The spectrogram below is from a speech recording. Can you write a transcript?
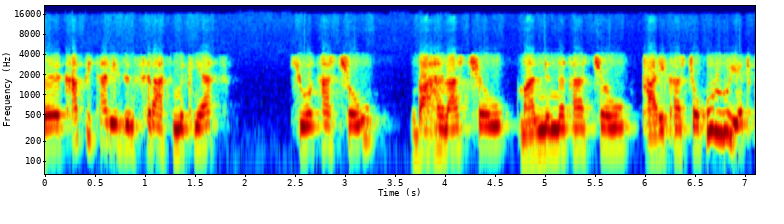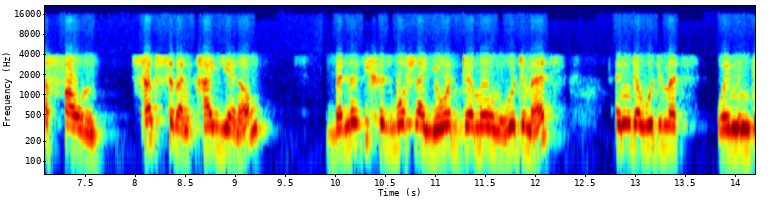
በካፒታሊዝም ስርዓት ምክንያት ህይወታቸው፣ ባህላቸው፣ ማንነታቸው፣ ታሪካቸው ሁሉ የጠፋውን ሰብስበን ካየነው በእነዚህ ህዝቦች ላይ የወደመውን ውድመት እንደ ውድመት ወይም እንደ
